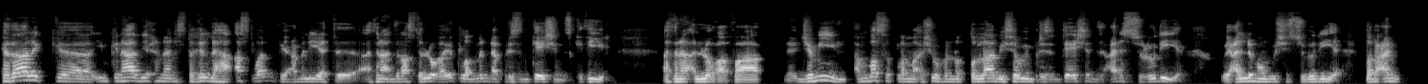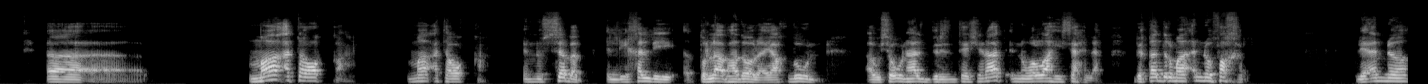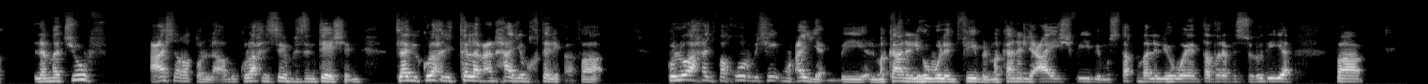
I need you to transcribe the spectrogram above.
كذلك يمكن هذه إحنا نستغلها أصلا في عملية أثناء دراسة اللغة. يطلب منا برزنتيشنز كثير أثناء اللغة. فجميل أنبسط لما أشوف انه الطلاب يسوي presentations عن السعودية ويعلمهم إيش السعودية. طبعا آه ما أتوقع ما أتوقع إنه السبب اللي يخلي الطلاب هذولا ياخذون أو يسوون هذه ال presentationات إنه والله سهلة. بقدر ما أنه فخر. لأنه لما تشوف عشرة طلاب وكل واحد يسوي presentation تلاقي كل واحد يتكلم عن حاجة مختلفة. ف كل واحد فخور بشيء معين بالمكان اللي هو ولد فيه بالمكان اللي عايش فيه بمستقبل اللي هو ينتظره في السعودية. حتى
